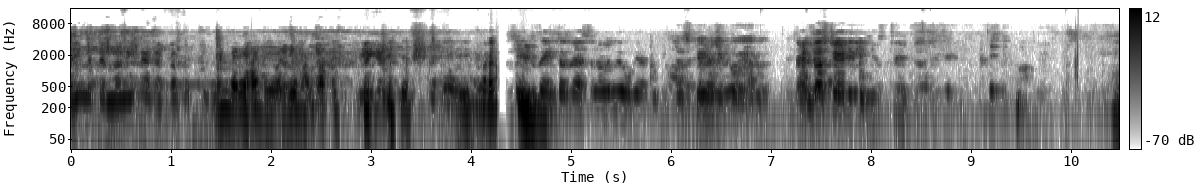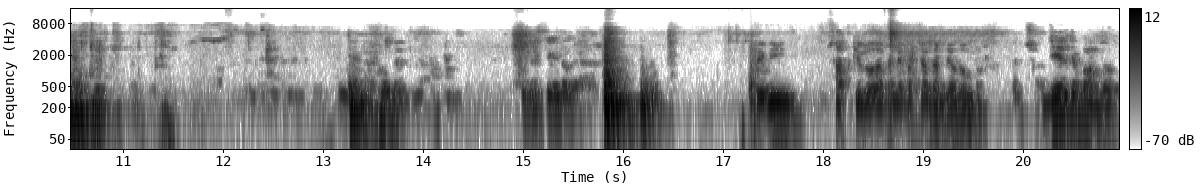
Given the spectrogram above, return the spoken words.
ਨਹੀਂ ਮੇਰੇ ਹੱਡੀ ਵਰਗੀ ਮੰਗਾ ਇੰਟਰ ਸਟੇਟ ਹੀ ਲਿਖਿਆ ਤੇ ਵੀ 7 ਕਿਲੋ ਦਾ ਪਹਿਲੇ ਬੱਚਾ ਦਰਜ ਹੈ ਉਦੋਂ ਜੇਲ੍ਹ ਚ ਬੰਦ ਹੋ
